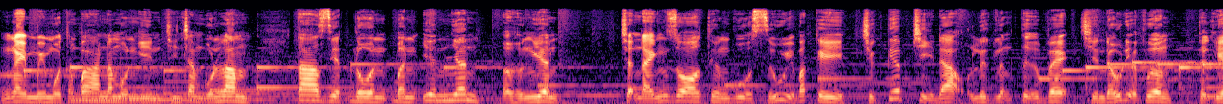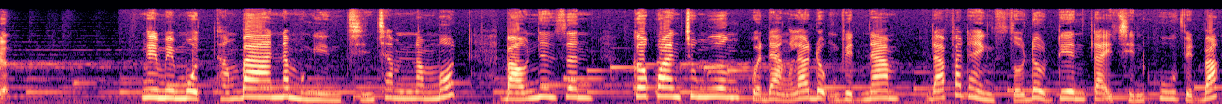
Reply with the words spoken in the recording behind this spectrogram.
Ngày 11 tháng 3 năm 1945, ta diệt đồn Bần Yên Nhân ở Hưng Yên. Trận đánh do Thường vụ Sứ ủy Bắc Kỳ trực tiếp chỉ đạo lực lượng tự vệ chiến đấu địa phương thực hiện. Ngày 11 tháng 3 năm 1951, báo Nhân dân, cơ quan trung ương của Đảng Lao động Việt Nam đã phát hành số đầu tiên tại chiến khu Việt Bắc.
